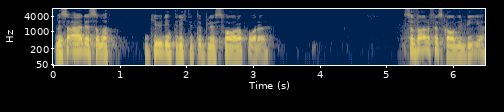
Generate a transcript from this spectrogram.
Men så är det som att Gud inte riktigt upplevs svara på det. Så varför ska vi be?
